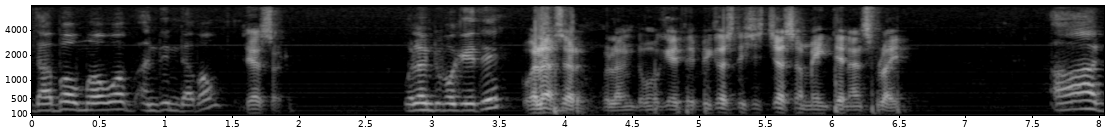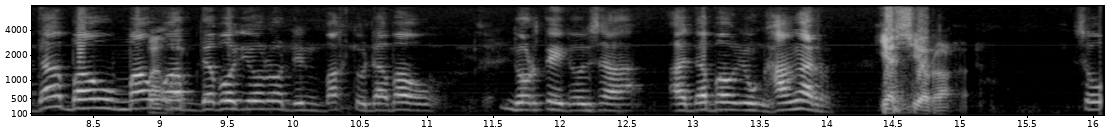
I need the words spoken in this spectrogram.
Davao, Mawab, and then Davao? Yes, sir. Walang Dumaguete? Wala, sir. Walang Dumaguete because this is just a maintenance flight. Ah, Davao, Mawab, Davao de Oro, then back to Davao Norte doon sa ah, Davao yung hangar. Yes, Your Honor. So,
